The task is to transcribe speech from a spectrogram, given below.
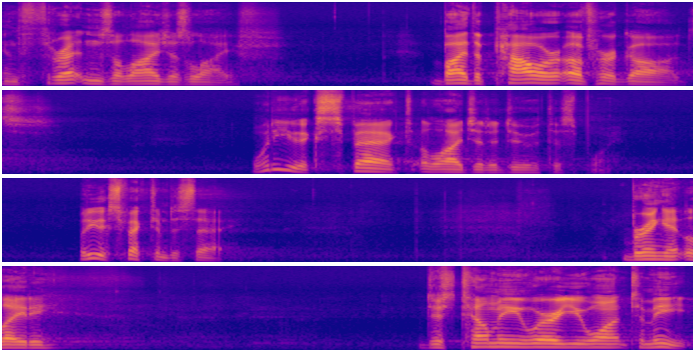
and threatens Elijah's life by the power of her gods. What do you expect Elijah to do at this point? What do you expect him to say? Bring it, lady. Just tell me where you want to meet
